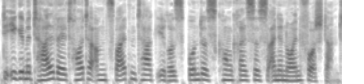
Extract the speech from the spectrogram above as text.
Die IG Metall wählt heute am zweiten Tag ihres Bundeskongresses einen neuen Vorstand.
